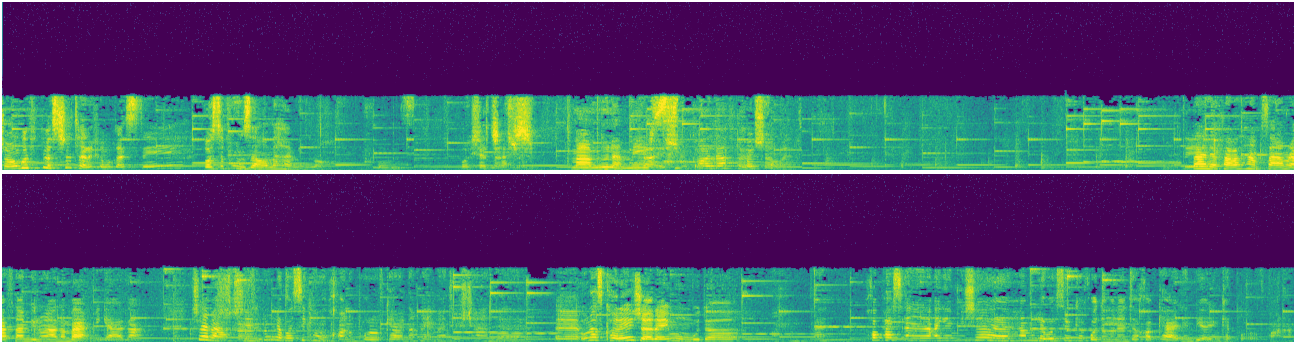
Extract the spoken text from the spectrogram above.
شما گفتید واسه چه تاریخی می‌خواستین واسه 15 همین ماه. باشه چشم. ممنونم مرسی. خوش آمد بله فقط همسرم رفتن بیرون الان برمیگردن. ببخشید اون لباسی که اون خانم پرو کردن قیمتش چنده؟ اون از کارهای اجاره ایمون بودا خب پس اگه میشه همون لباسی که خودمون انتخاب کردیم بیارین که پرو کنم.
